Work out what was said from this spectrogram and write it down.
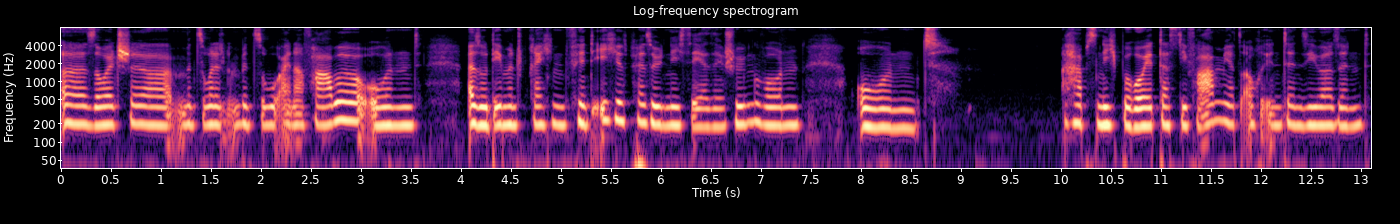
äh, solche mit so, mit so einer Farbe und also dementsprechend finde ich es persönlich sehr, sehr schön geworden und habe es nicht bereut, dass die Farben jetzt auch intensiver sind.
